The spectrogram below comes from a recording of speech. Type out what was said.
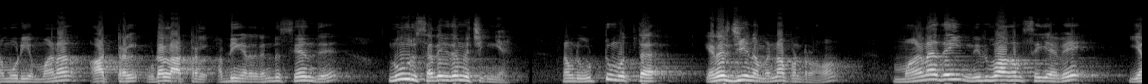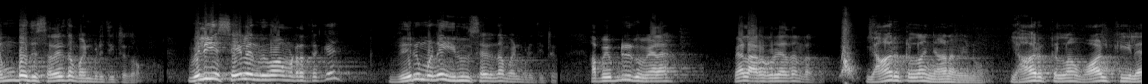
நம்முடைய மன ஆற்றல் உடல் ஆற்றல் அப்படிங்கிறது ரெண்டும் சேர்ந்து நூறு சதவீதம் வச்சுக்கோங்க. நம்முடைய ஒட்டுமொத்த எனர்ஜியை நம்ம என்ன பண்ணுறோம் மனதை நிர்வாகம் செய்யவே எண்பது சதவீதம் பயன்படுத்திட்டு இருக்கிறோம். வெளியே செயலை நிர்வாகம் பண்ணுறதுக்கு வெறுமனே இருபது சதவீதம் தான் பயன்படுத்திட்டு இருக்கோம். அப்போ எப்படி இருக்கும் வேலை? வேலை அறகுறையாக தான் நடக்கும். யாருக்கெல்லாம் ஞானம் வேணும்? யாருக்கெல்லாம் வாழ்க்கையில்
